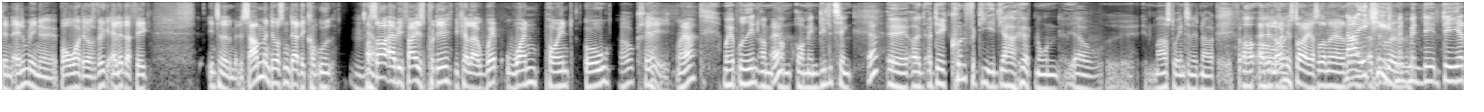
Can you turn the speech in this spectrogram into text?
den almene borger. Det var selvfølgelig ikke alle, der fik internettet med det samme, men det var sådan der, det kom ud. Mm. Og så er vi faktisk på det, vi kalder Web 1.0. Okay. Ja. Må jeg bryde ind om, ja. Ja. om, om en lille ting? Ja. Øh, og, og det er kun fordi, at jeg har hørt nogle... Jeg er jo øh, en meget stor internetnørd. Og- er det og- løgnhistorie, jeg sidder med? Nej, ikke det, helt, du- men, men det, det, jeg,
